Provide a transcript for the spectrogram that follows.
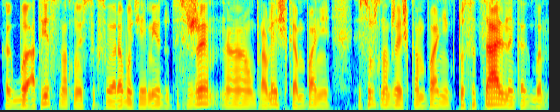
как бы ответственно относится к своей работе. Я имею в виду ТСЖ, э, управляющие компании, ресурсоснабжающие компании, кто социально как бы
